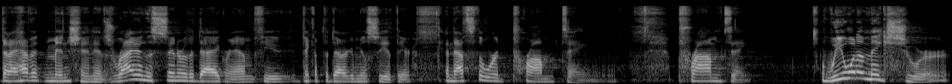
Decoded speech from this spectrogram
that I haven't mentioned, and it's right in the center of the diagram. If you pick up the diagram, you'll see it there. And that's the word prompting. Prompting. We want to make sure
